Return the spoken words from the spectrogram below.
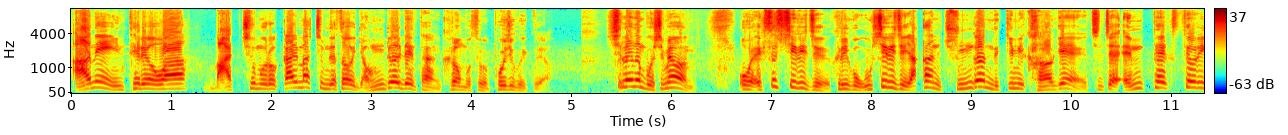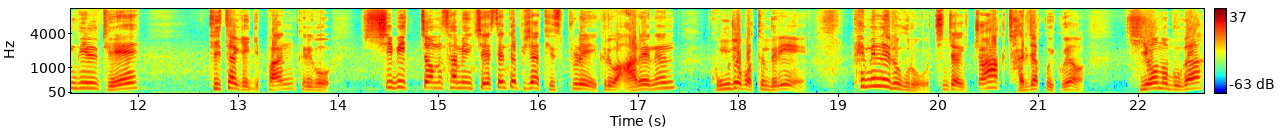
안에 인테리어와 맞춤으로 깔맞춤돼서 연결된 듯한 그런 모습을 보여주고 있고요 실내는 보시면 어, X 시리즈 그리고 5 시리즈 약간 중간 느낌이 강하게 진짜 엠팩 스티어링 휠 뒤에 디지털 계기판 그리고 12.3인치의 센터피셜 디스플레이 그리고 아래는 공조 버튼들이 패밀리 룩으로 진짜 쫙 자리 잡고 있고요. 기어 노브가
